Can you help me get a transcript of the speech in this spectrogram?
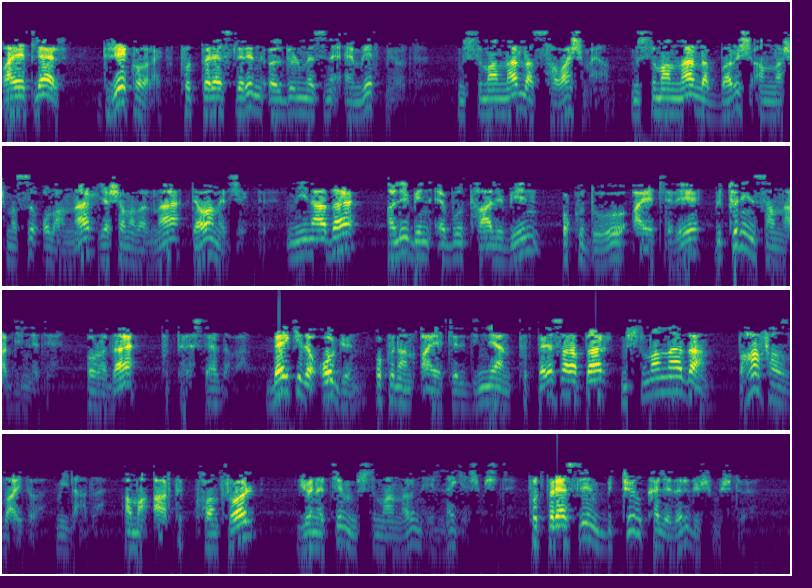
ayetler direkt olarak putperestlerin öldürülmesini emretmiyordu. Müslümanlarla savaşmayan, Müslümanlarla barış anlaşması olanlar yaşamalarına devam edecekti. Mina'da Ali bin Ebu Talib'in okuduğu ayetleri bütün insanlar dinledi. Orada putperestler de var. Belki de o gün okunan ayetleri dinleyen putperest Araplar Müslümanlardan daha fazlaydı Mina'da. Ama artık kontrol, yönetim Müslümanların eline geçmişti. Putperestliğin bütün kaleleri düşmüştü.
